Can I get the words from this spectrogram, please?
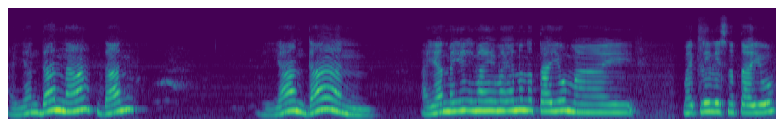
Ayan, done na. Done. Ayan, done. Ayan, may, may, may ano na tayo, may, may playlist na tayo.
